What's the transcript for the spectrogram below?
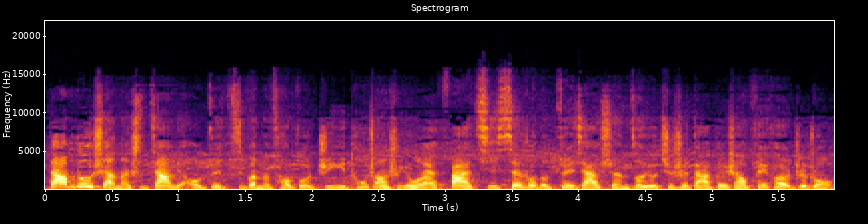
，W 闪呢是加里奥最基本的操作之一，通常是用来发起先手的最佳选择，尤其是搭配上 Faker 这种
